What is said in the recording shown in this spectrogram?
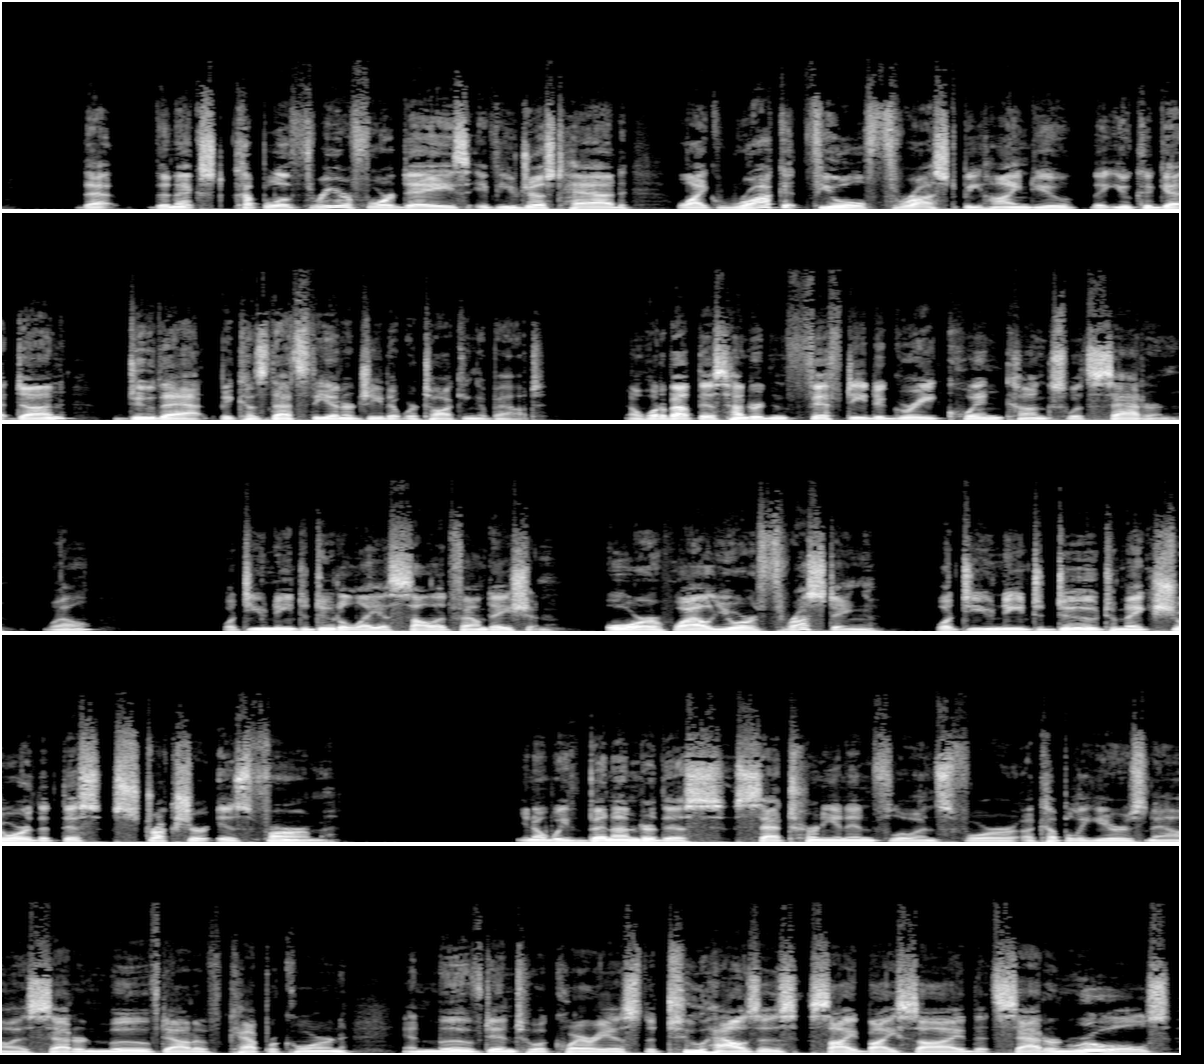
that the next couple of three or four days, if you just had like rocket fuel thrust behind you that you could get done, do that because that's the energy that we're talking about. Now, what about this 150 degree quincunx with Saturn? Well, what do you need to do to lay a solid foundation? Or while you're thrusting, what do you need to do to make sure that this structure is firm? You know, we've been under this Saturnian influence for a couple of years now as Saturn moved out of Capricorn and moved into Aquarius, the two houses side by side that Saturn rules.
